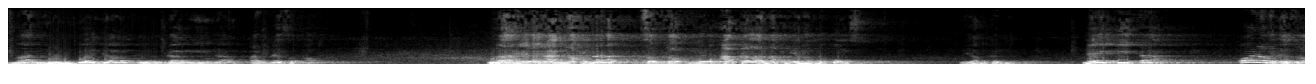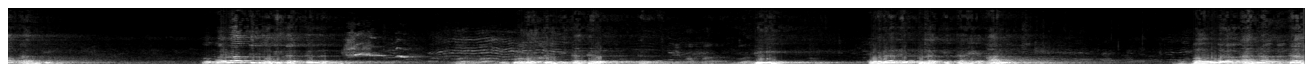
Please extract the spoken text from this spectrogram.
manun buah jambu dangina pada serap lahir anaknya serapmu akal anaknya hanya pongsi. Kedua Nih kita orang yang serap anjing Kebalatin mau kita telan. Kebalatin kita telan. Jadi orang yang pernah kita heran bahwa anak kita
